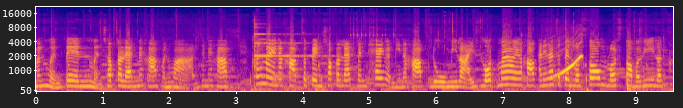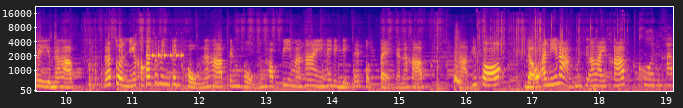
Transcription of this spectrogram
มันเหมือนเป็นเหมือนช็อกโกแลตไหมครับหวานๆใช่ไหมครับ ข้างในนะครับจะเป็นช็อกโกแลตเป็นแท่งแบบนี้นะครับ ดูมีหลายรสมากเลยนะครับ อันนี้น่าจะเป็นรสส้มรสสตรอเบอรี่รสครีมนะครับ แล้วส่วนนี้เขาก็จะเป็นเป็นผงนะครับเป็นผงท็อปปี้มาให้ให้เด็ก ๆ ได้ตกแต่งกันนะครับอ่าพี่โฟกเดี๋ยวอันนี้ล่ะมันคืออะไรครับ โคนครับ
